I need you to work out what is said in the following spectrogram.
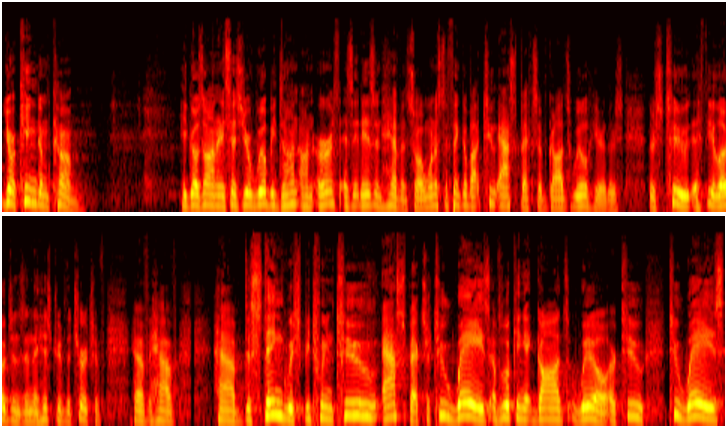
Your kingdom come. He goes on and he says, Your will be done on earth as it is in heaven. So I want us to think about two aspects of God's will here. There's, there's two theologians in the history of the church have, have, have have distinguished between two aspects or two ways of looking at God's will or two, two ways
